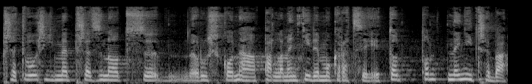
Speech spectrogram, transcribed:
přetvoříme přes noc Rusko na parlamentní demokracii. To, to není třeba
